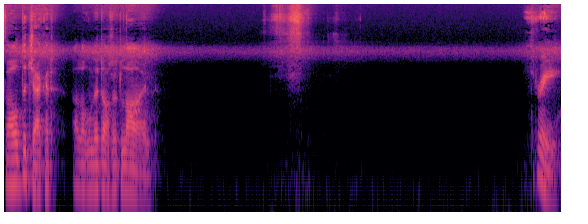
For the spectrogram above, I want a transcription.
Fold the jacket along the dotted line. 3.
